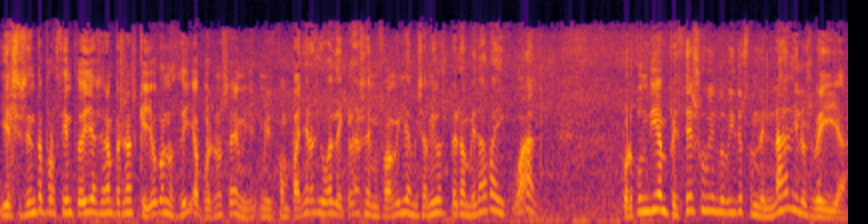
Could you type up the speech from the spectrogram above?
Y el 60% de ellas eran personas que yo conocía, pues no sé, mis, compañeros igual de clase, mi familia, mis amigos, pero me daba igual. Porque un día empecé subiendo vídeos donde nadie los veía.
